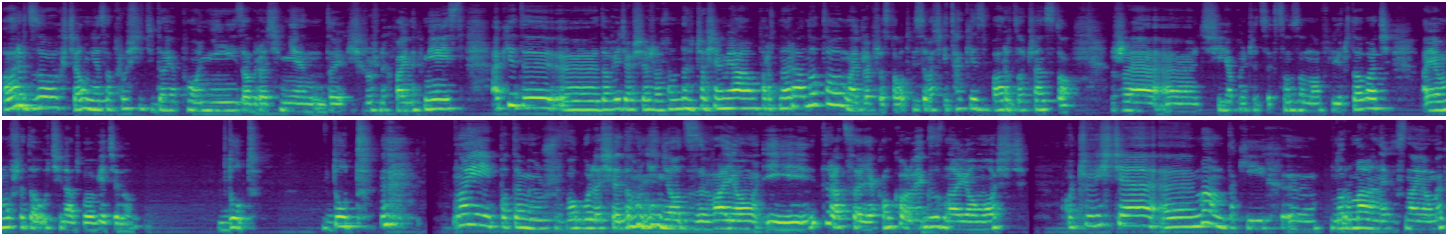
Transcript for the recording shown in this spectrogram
bardzo chciał mnie zaprosić do Japonii, zabrać mnie do jakichś różnych fajnych miejsc, a kiedy y, dowiedział się, że w tamtym czasie miałam partnera, no to nagle przestał odpisywać. I tak jest bardzo często, że y, ci Japończycy chcą ze mną flirtować, a ja muszę to ucinać, bo wiecie, no, dud, dud. No i potem już w ogóle się do mnie nie odzywają i tracę jakąkolwiek znajomość. Oczywiście y, mam takich y, normalnych znajomych,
